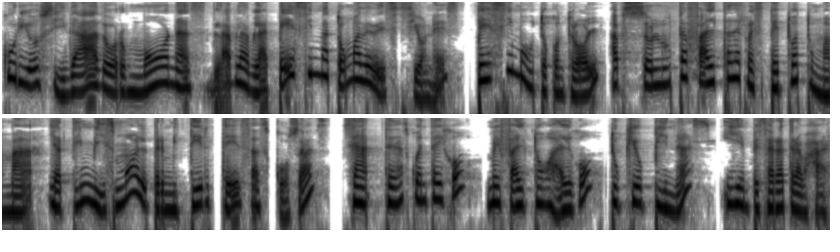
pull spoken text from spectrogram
Curiosidad, hormonas, bla, bla, bla. Pésima toma de decisiones, pésimo autocontrol, absoluta falta de respeto a tu mamá y a ti mismo al permitirte esas cosas. O sea, ¿te das cuenta, hijo? ¿Me faltó algo? ¿Tú qué opinas? Y empezar a trabajar,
